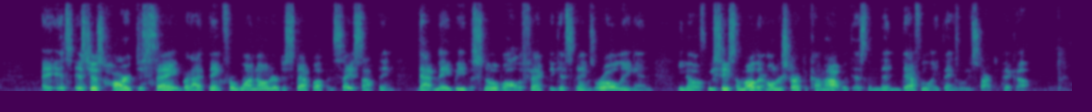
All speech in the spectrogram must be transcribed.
it's it's just hard to say, but I think for one owner to step up and say something, that may be the snowball effect that gets things rolling. And you know, if we see some other owners start to come out with this, and then definitely things will start to pick up.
